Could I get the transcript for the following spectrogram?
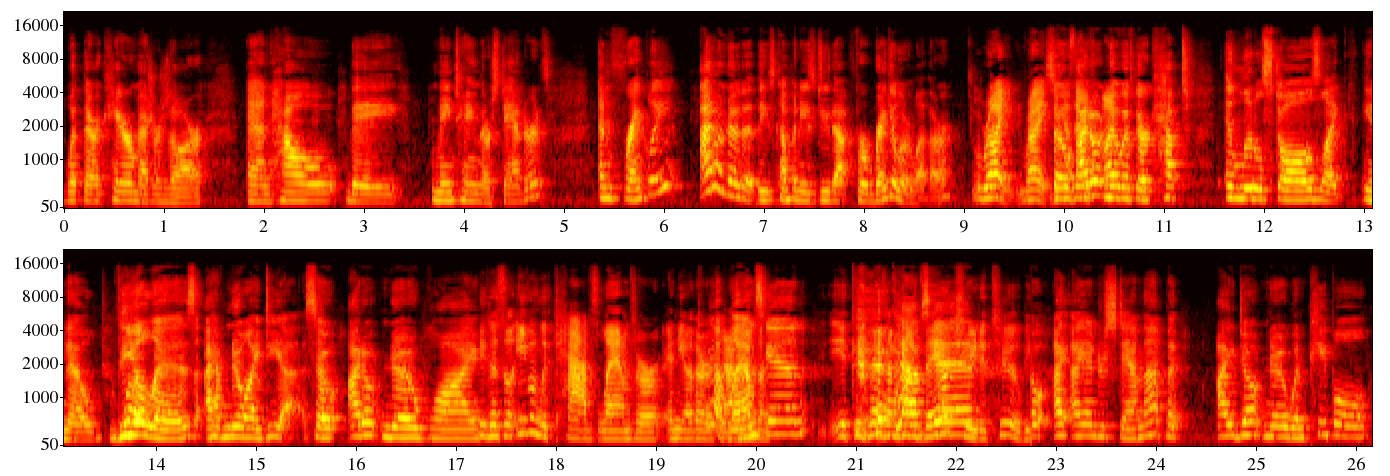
what their care measures are and how they maintain their standards. And frankly, I don't know that these companies do that for regular leather. right, right. So I don't know I- if they're kept in little stalls like, you know, veal Well- is. I have no idea. So I don't know why because even with calves, lambs, or any other Yeah, lambskin. It depends on how they're treated too. Be- Oh, I, I understand that, but I don't know when people,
